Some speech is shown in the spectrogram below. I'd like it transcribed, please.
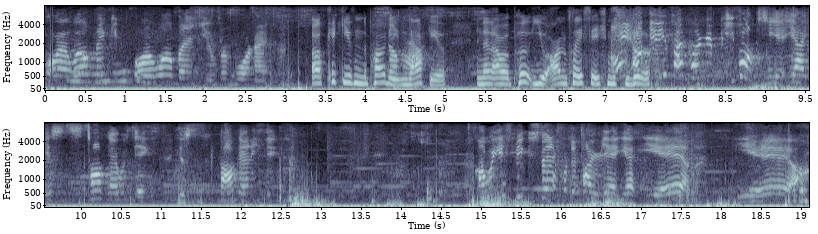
Or I will make you, or I will ban you for Fortnite. I'll kick you from the party and block you, and then I will put you on PlayStation if Hey, you I'll do. give you 500 V-Bucks. Yeah, yeah, just talk everything. Just talk anything. Oh, how about you speak Spanish for the entire, yeah, yeah, yeah, yeah.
